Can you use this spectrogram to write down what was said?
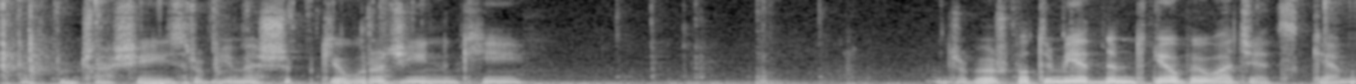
W tym czasie jej zrobimy szybkie urodzinki. Żeby już po tym jednym dniu była dzieckiem.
